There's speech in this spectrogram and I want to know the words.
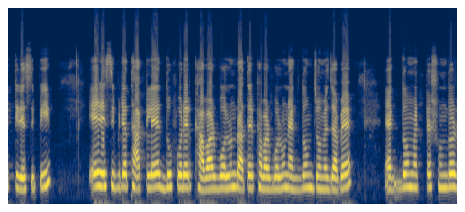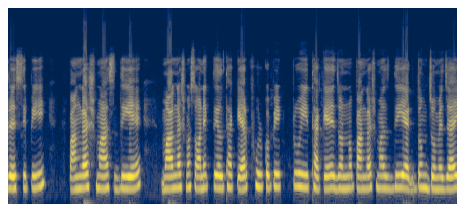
একটি রেসিপি এই রেসিপিটা থাকলে দুপুরের খাবার বলুন, রাতের খাবার বলুন, একদম জমে যাবে। একদম একটা সুন্দর রেসিপি পাঙ্গাস মাছ দিয়ে, পাঙ্গাস মাছ অনেক তেল থাকে আর ফুলকপি একটু ই থাকে জন্য পাঙ্গাস মাছ দিয়ে একদম জমে যায়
